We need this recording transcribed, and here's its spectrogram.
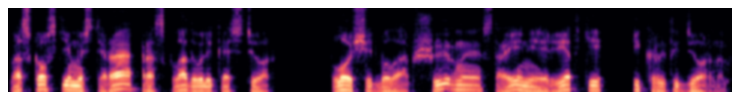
Московские мастера раскладывали костер. Площадь была обширная, строения редкие и крыты дерном.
